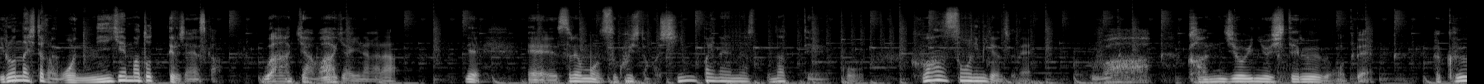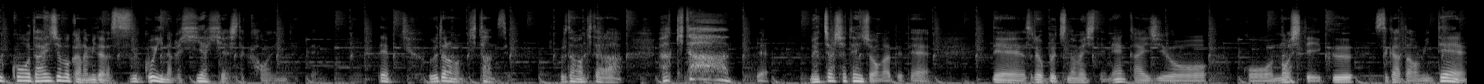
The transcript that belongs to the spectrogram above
いろんな人がもう逃げまとってるじゃないですか。わーキャーわーキャー言いながら。で、えーそれをもうすごいなんか心配になってこう不安そうに見てるんですよね。うわー感情移入してると思って空港大丈夫かなみたいなすごいなんかヒヤヒヤした顔で見ててでウルトラマン来たんですよウルトラマン来たら「あ来た!」ってめちゃくちゃテンション上がっててでそれをぶちのめしてね怪獣をこうのしていく姿を見て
